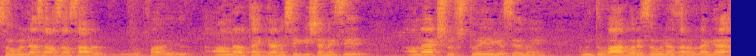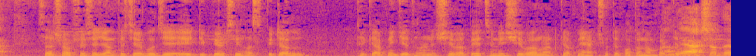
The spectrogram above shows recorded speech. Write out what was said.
সবুল্লা স্যার স্যার আন্ডার থেকে আমি চিকিৎসা নিয়েছি অনেক সুস্থ হয়ে গেছি আমি। আমি দোয়া করি সবুল্লা স্যারের লাগা। স্যার সবশেষে জানতে চাইব যে এই ডিপিআরসি হসপিটাল থেকে আপনি যে ধরনের সেবা পেয়েছেন এই সেবার মানকে আপনি একশোতে কত নাম্বার আমি একসাথে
